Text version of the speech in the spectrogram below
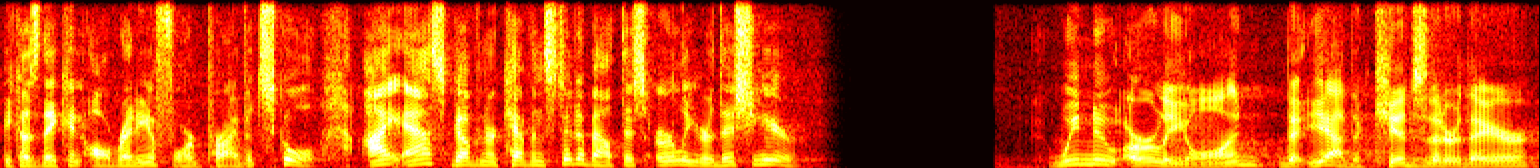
because they can already afford private school. I asked Governor Kevin Stitt about this earlier this year. We knew early on that, yeah, the kids that are there,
